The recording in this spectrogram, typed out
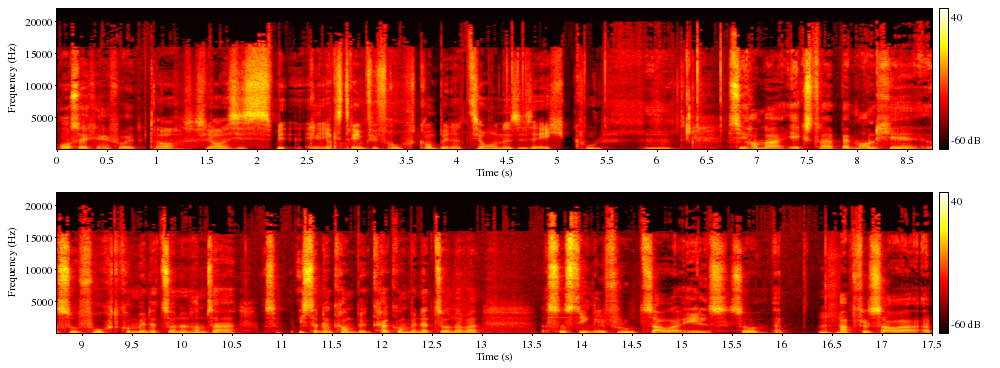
was euch einfällt. Ja, ja es ist genau. extrem viel Fruchtkombination, es ist echt cool. Mhm. Sie haben auch extra bei manchen so Fruchtkombinationen haben sie auch, also ist dann keine Kombination, aber so Single Fruit Sour Ales, so ein mhm. Apfelsauer, ein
